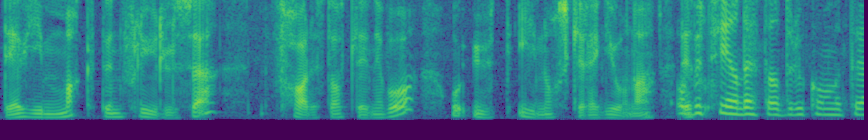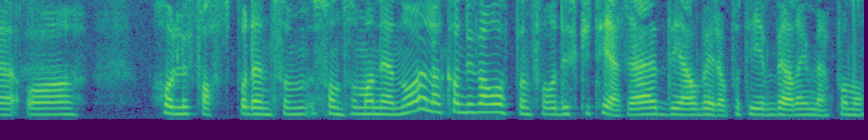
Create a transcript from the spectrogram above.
Det er å gi makt og innflytelse fra det statlige nivå og ut i norske regioner. Og Betyr dette at du kommer til å holde fast på den som, sånn som man er nå, eller kan du være åpen for å diskutere det Arbeiderpartiet ber deg med på nå?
